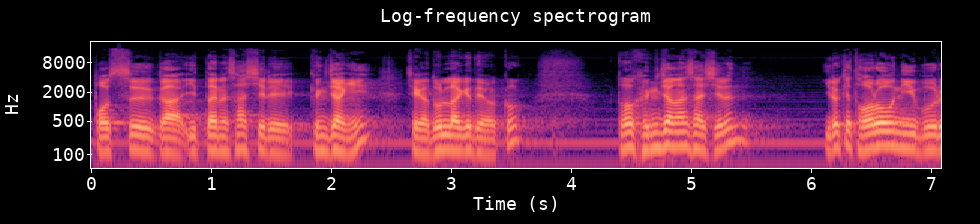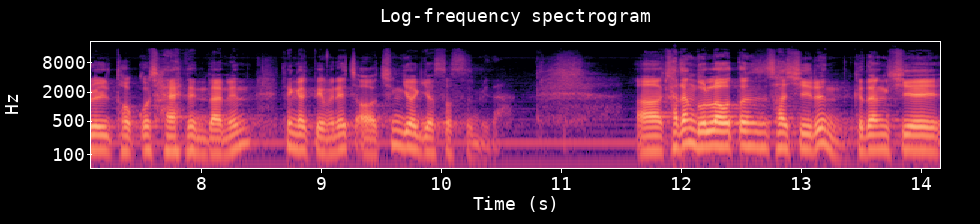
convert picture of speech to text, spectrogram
버스가 있다는 사실에 굉장히 제가 놀라게 되었고 더 굉장한 사실은 이렇게 더러운 이불을 덮고 자야 된다는 생각 때문에 어, 충격이었었습니다. 아, 가장 놀라웠던 사실은 그 당시에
